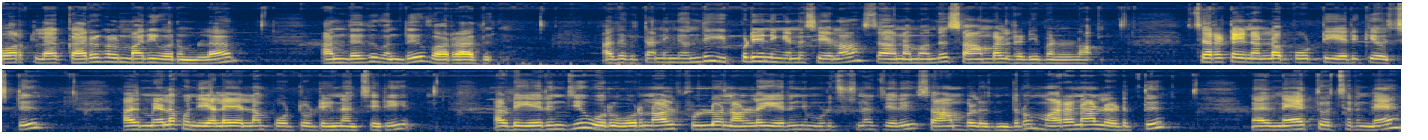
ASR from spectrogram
ஓரத்தில் கருகள் மாதிரி வரும்ல அந்த இது வந்து வராது. அதுக்கு தான் நீங்கள் வந்து இப்படி நீங்கள் என்ன செய்யலாம்? சா நம்ம வந்து சாம்பல் ரெடி பண்ணலாம். சிரட்டையை நல்லா போட்டு எரிக்க வச்சுட்டு அது மேலே கொஞ்சம் இலையெல்லாம் போட்டு விட்டிங்கன்னா சரி அப்படி எரிஞ்சு ஒரு ஒரு நாள் ஃபுல்லாக நல்லா எரிஞ்சு முடிச்சிச்சுன்னா சரி சாம்பல் இருந்துடும் மறுநாள் எடுத்து நான் நேற்று வச்சுருந்தேன்.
